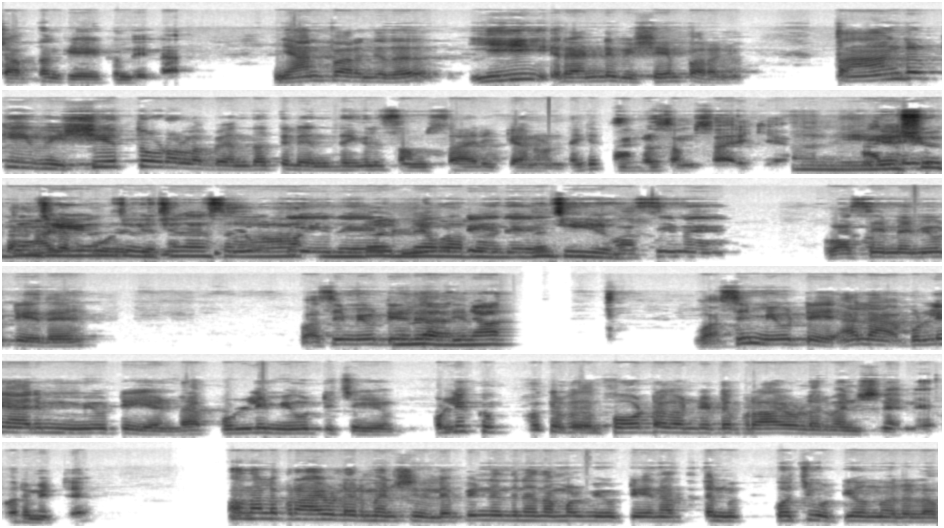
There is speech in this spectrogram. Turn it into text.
ശബ്ദം കേൾക്കുന്നില്ല. ഞാൻ പറഞ്ഞത് ഈ രണ്ട് വിഷയം പറഞ്ഞു. താങ്കൾക്ക് ഈ വിഷയത്തോടുള്ള ബന്ധത്തിൽ എന്തെങ്കിലും സംസാരിക്കാനുണ്ടെങ്കിൽ താങ്കൾ സംസാരിക്കുക. വസീമെ മ്യൂട്ട് ചെയ്തേ. വസീം മ്യൂട്ട് ചെയ്തേ ആദ്യം. വസീം മ്യൂട്ട് ചെയ്യും അല്ല പുള്ളി ആരും മ്യൂട്ട് ചെയ്യണ്ട. പുള്ളി മ്യൂട്ട് ചെയ്യും. പുള്ളി ഫോട്ടോ കണ്ടിട്ട് പ്രായമുള്ള ഒരു മനുഷ്യനല്ലേ? ഒരു മിനിറ്റ് അത് നല്ല പ്രായമുള്ള ഒരു മനുഷ്യനല്ലേ? പിന്നെ എന്തിനാ നമ്മൾ മ്യൂട്ട് ചെയ്യുന്ന? അത്ര കൊച്ചു കുട്ടിയൊന്നുമല്ലല്ലോ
